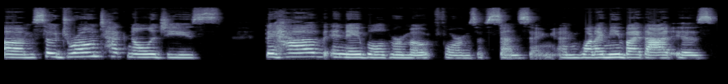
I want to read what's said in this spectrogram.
Um, so drone technologies they have enabled remote forms of sensing. And what I mean by that is,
